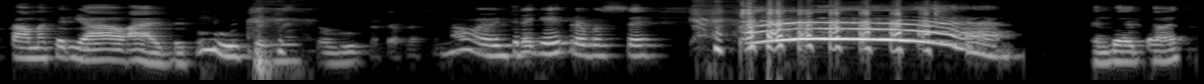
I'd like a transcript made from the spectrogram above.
está o material? Ah, eu pro Lucas, né? O Lucas assim, não, eu entreguei para você. ah! Entendeu? Então, assim,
